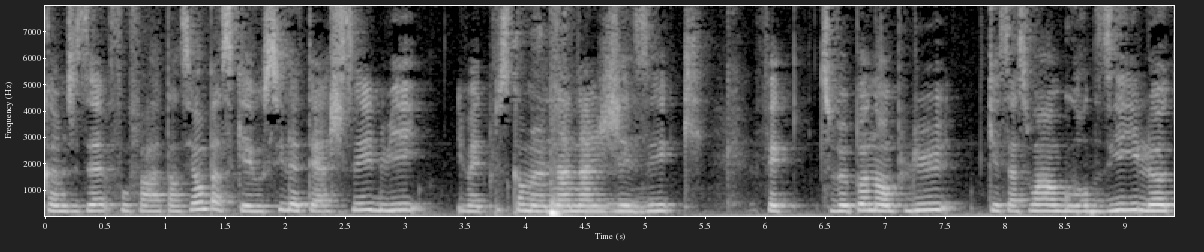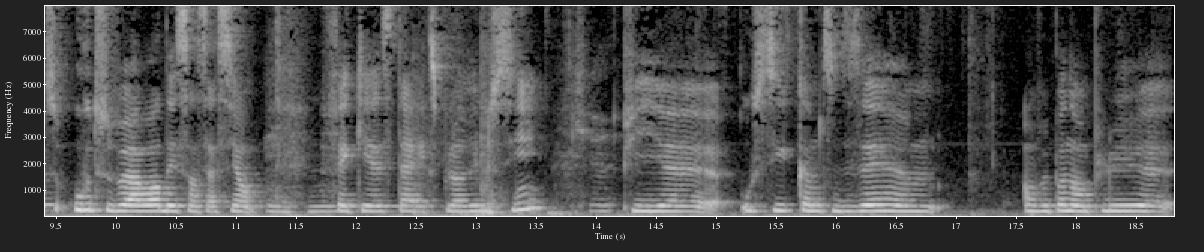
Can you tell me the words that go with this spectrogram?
comme je disais, il faut faire attention parce que aussi le THC, lui, il va être plus comme un analgésique. Fait que tu veux pas non plus que ça soit engourdi là tu- où tu veux avoir des sensations. Mhm. Fait que c'est à explorer aussi. Puis euh, aussi, comme tu disais, euh, on veut pas non plus euh,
